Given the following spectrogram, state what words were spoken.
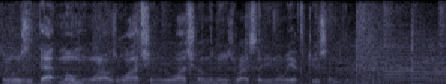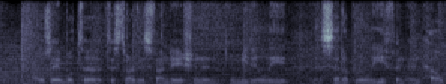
But it was at that moment when I was watching, we were watching on the news, where I said, you know, we have to do something. I was able to, to start this foundation and immediately set up relief and, and help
